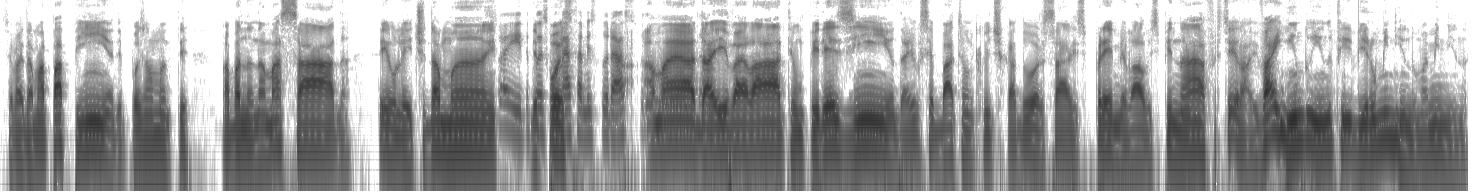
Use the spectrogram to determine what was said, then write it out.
Você vai dar uma papinha, depois uma, uma banana amassada, tem o leite da mãe. Isso aí, depois, depois começa a misturar as frutas. Daí vai lá, tem um pirezinho, daí você bate no liquidificador, sabe? Espreme lá o espinafre, sei lá. E vai indo, indo, vira um menino, uma menina.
